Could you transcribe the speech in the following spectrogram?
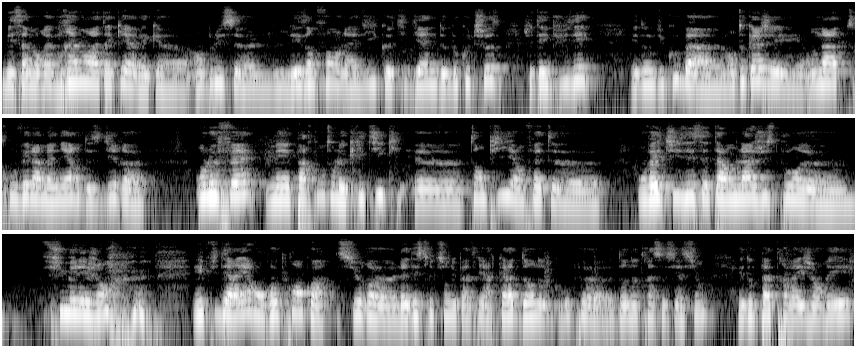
mais ça m'aurait vraiment attaqué avec, euh, en plus, euh, les enfants, la vie quotidienne, de beaucoup de choses. J'étais épuisée. Et donc, du coup, bah, en tout cas, on a trouvé la manière de se dire, euh, on le fait, mais par contre, on le critique. tant pis, en fait, on va utiliser cette arme-là juste pour fumer les gens. Et puis derrière, on reprend quoi sur euh, la destruction du patriarcat dans notre groupe, euh, dans notre association. Et donc pas de travail genré.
